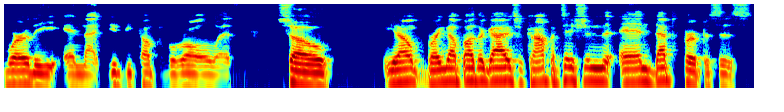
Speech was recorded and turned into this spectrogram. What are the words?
worthy and that you'd be comfortable rolling with. So you know, bring up other guys for competition and depth purposes.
